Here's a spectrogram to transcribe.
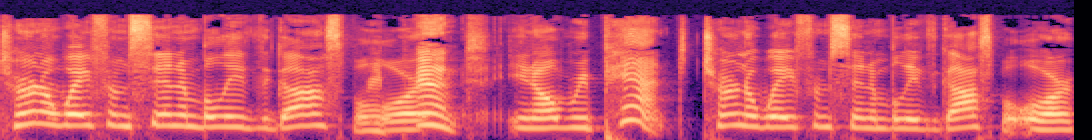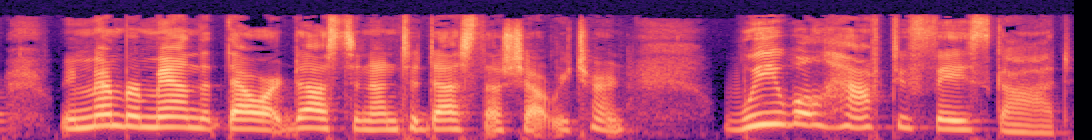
turn away from sin and believe the gospel. Repent. Or, you know, repent. Turn away from sin and believe the gospel. Or remember, man, that thou art dust, and unto dust thou shalt return. We will have to face God.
